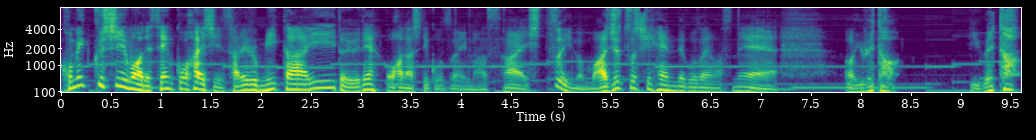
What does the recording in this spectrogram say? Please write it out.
コミックシーモアで先行配信されるみたいというね、お話でございます。はい。失意の魔術師編でございますね。あ、言えた。言えた。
